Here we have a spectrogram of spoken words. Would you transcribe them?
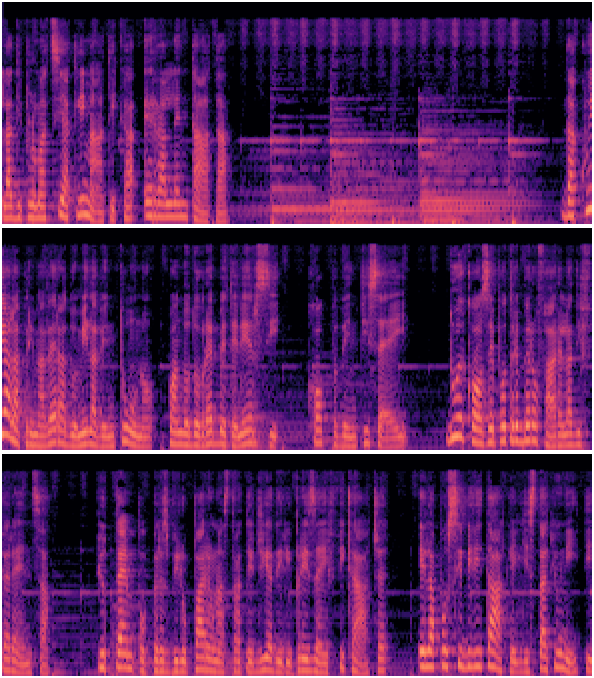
la diplomazia climatica è rallentata. Da qui alla primavera 2021, quando dovrebbe tenersi COP26, due cose potrebbero fare la differenza. Più tempo per sviluppare una strategia di ripresa efficace e la possibilità che gli Stati Uniti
